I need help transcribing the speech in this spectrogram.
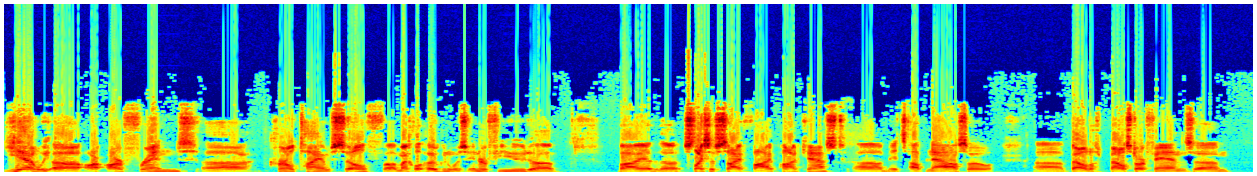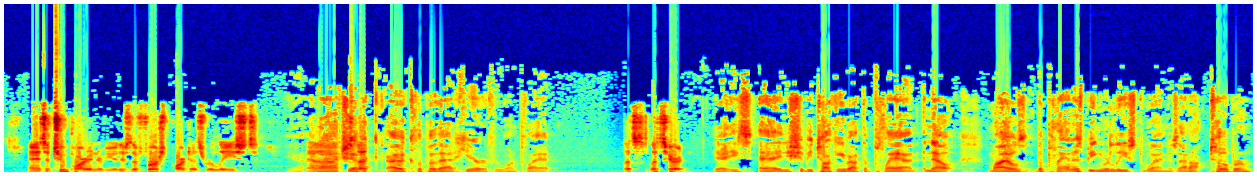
Yeah, we uh, our our friend uh, Colonel Tigh himself, uh, Michael Hogan, was interviewed uh, by the Slice of Sci-Fi podcast. Um, it's up now, so uh, Battle, Battlestar fans, um, and it's a two-part interview. This is the first part that's released. Yeah, Uh, and I actually so have a, I have a clip of that here if we want to play it. Let's let's hear it. Yeah, he's uh, you should be talking about the plan. And now, Miles, the plan is being released when? Is that October?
